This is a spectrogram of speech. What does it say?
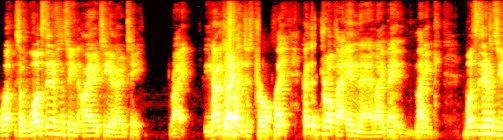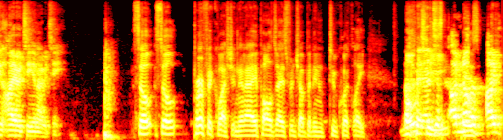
Well, so what's the difference between IoT and OT? Right. You can't just right. like just drop like can't just drop that in there. Like they like what's the difference between IoT and OT? So, so perfect question, and I apologize for jumping in too quickly. No, just, I'm not. Is... I'm,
